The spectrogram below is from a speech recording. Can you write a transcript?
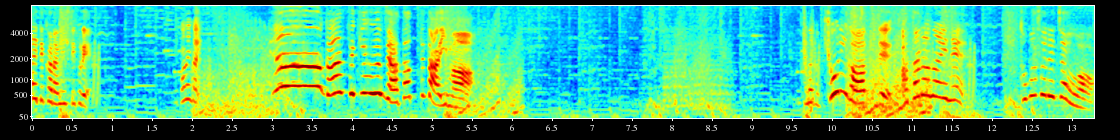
ぐらいてからにしてくれ。お願い。いやー岩石封じ当たってた今。なんか距離があって当たらないね。飛ばされちゃうわ。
